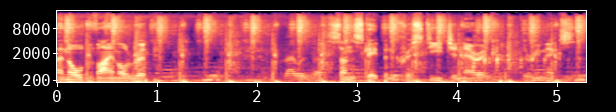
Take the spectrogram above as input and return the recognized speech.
an old vinyl rip. That was uh, Sunscape and Christie Generic, the remix.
